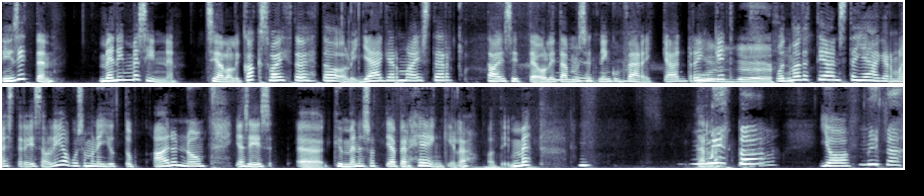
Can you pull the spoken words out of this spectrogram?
Niin sitten menimme sinne. Siellä oli kaksi vaihtoehtoa, oli Jägermeister tai sitten oli tämmöiset niin kuin värikkäät drinkit. Mutta me otettiin aina sitä Jägermeisteria, se oli joku semmoinen juttu, I don't know. Ja siis 10 shottia per henkilö otimme. Tällä Mitä? hetkellä. Joo, Mitä?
